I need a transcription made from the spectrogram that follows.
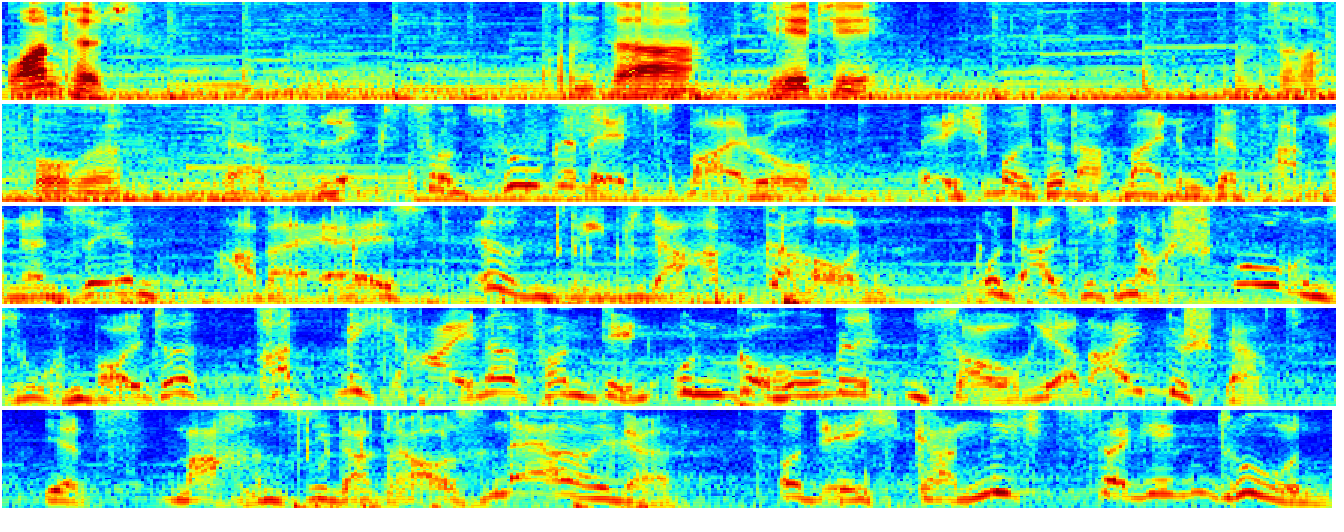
Wanted. Unser Yeti. Unserer Vogel. Verflixt und zugenäht, Spyro. Ich wollte nach meinem Gefangenen sehen, aber er ist irgendwie wieder abgehauen. Und als ich nach Spuren suchen wollte, hat mich einer von den ungehobelten Sauriern eingesperrt. Jetzt machen sie da draußen Ärger. Und ich kann nichts dagegen tun.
